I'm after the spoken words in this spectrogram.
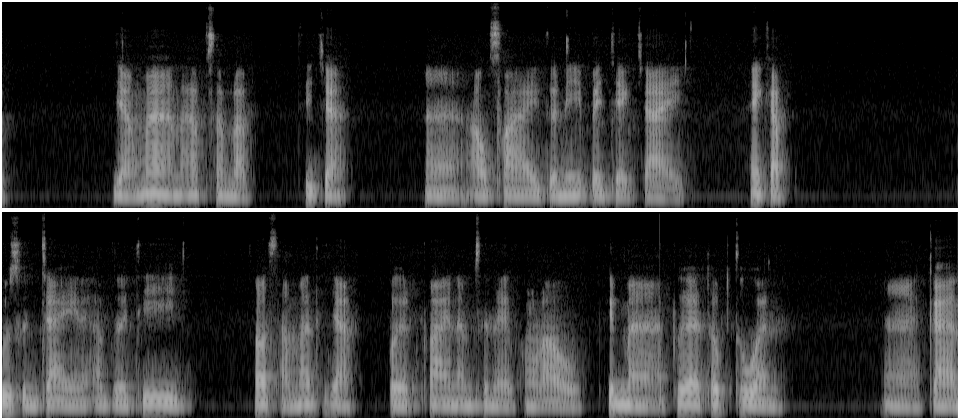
ชน์อย่างมากนะครับสำหรับที่จะเอาไฟล์ตัวนี้ไปแจกจ่ายให้กับผู้สนใจนะครับ โดยที่เราสามารถที่จะเปิดไฟล์นำเสนอของเราขึ้นมาเพื่อทบทวน การ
